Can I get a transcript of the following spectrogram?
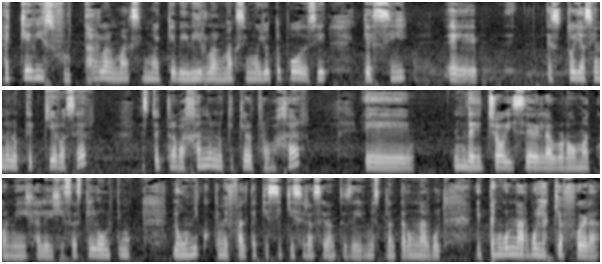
hay que disfrutarlo al máximo, hay que vivirlo al máximo. Yo te puedo decir que sí eh, estoy haciendo lo que quiero hacer, estoy trabajando en lo que quiero trabajar. Eh, De hecho, hice la broma con mi hija. Le dije, ¿sabes qué? Lo último, lo único que me falta que sí quisiera hacer antes de irme es plantar un árbol. Y tengo un árbol aquí afuera.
